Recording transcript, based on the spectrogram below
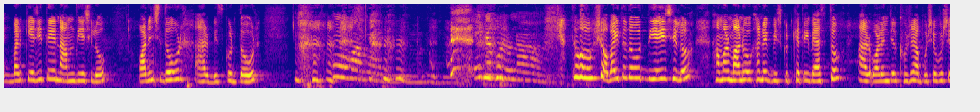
একবার কেজিতে নাম দিয়েছিল, অরেঞ্জ দৌড় আর বিস্কুট দৌড়। তো সবাই তো দৌড় দিয়েই ছিল। আমার মানু ওখানে বিস্কুট খেতেই ব্যস্ত, আর অরেঞ্জের খোসা বসে বসে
